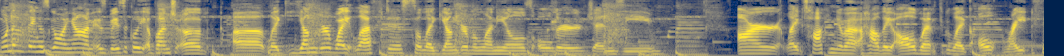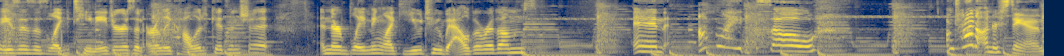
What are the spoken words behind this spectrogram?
One of the things going on is basically a bunch of uh, like younger white leftists, so like younger millennials, older Gen Z, are like talking about how they all went through like alt right phases as like teenagers and early college kids and shit, and they're blaming like YouTube algorithms. And I'm like, so I'm trying to understand.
